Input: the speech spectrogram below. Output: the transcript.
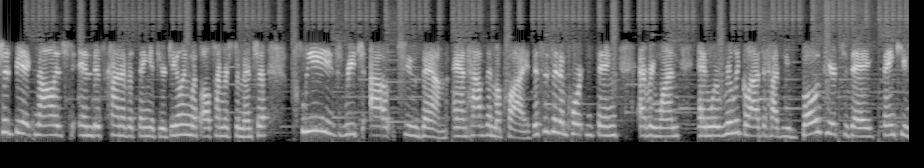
should be acknowledged in this kind of a thing, if you're dealing with Alzheimer's dementia, please reach out to them and have them apply. This is an important thing, everyone, and we're really glad to have you both here today. Thank you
